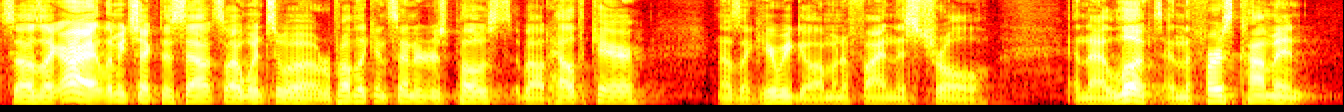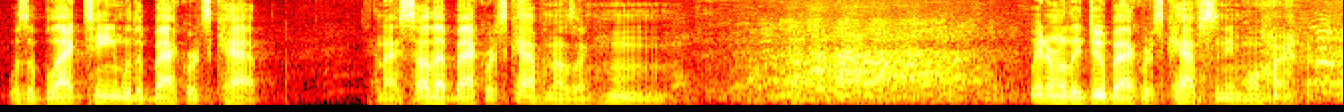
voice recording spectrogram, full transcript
So I was like, all right, let me check this out. So I went to a Republican senator's post about healthcare, and I was like, here we go. I'm gonna find this troll. And I looked, and the first comment was a black teen with a backwards cap. And I saw that backwards cap, and I was like, hmm. we don't really do backwards caps anymore.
